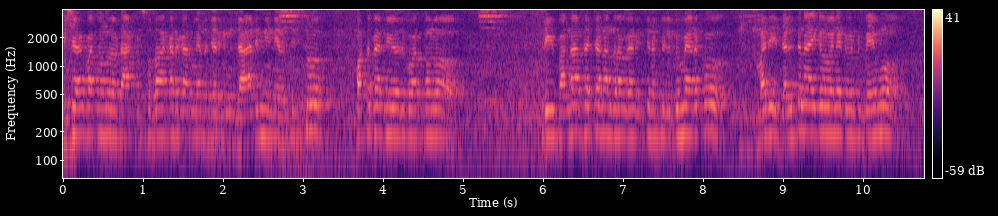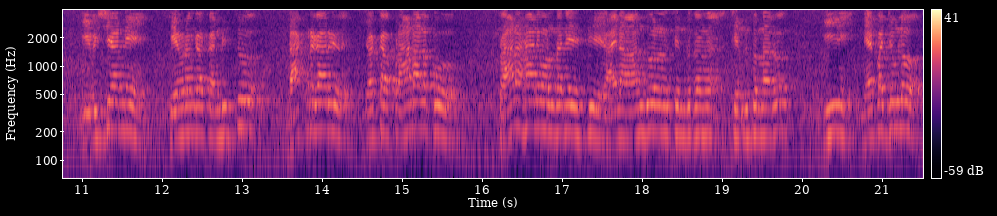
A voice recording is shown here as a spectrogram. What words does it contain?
విశాఖపట్నంలో డాక్టర్ సుధాకర్ గారి మీద జరిగిన దాడిని నిరసిస్తూ కొత్తపేట నియోజకవర్గంలో శ్రీ బండారు సత్యానందరావు గారు ఇచ్చిన పిలుపు మేరకు మరి దళిత నాయకులమైనటువంటి మేము ఈ విషయాన్ని తీవ్రంగా ఖండిస్తూ డాక్టర్ గారి యొక్క ప్రాణాలకు ప్రాణహాని ఉందనేసి ఆయన ఆందోళన చెందుతున్న చెందుతున్నారు. ఈ నేపథ్యంలో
